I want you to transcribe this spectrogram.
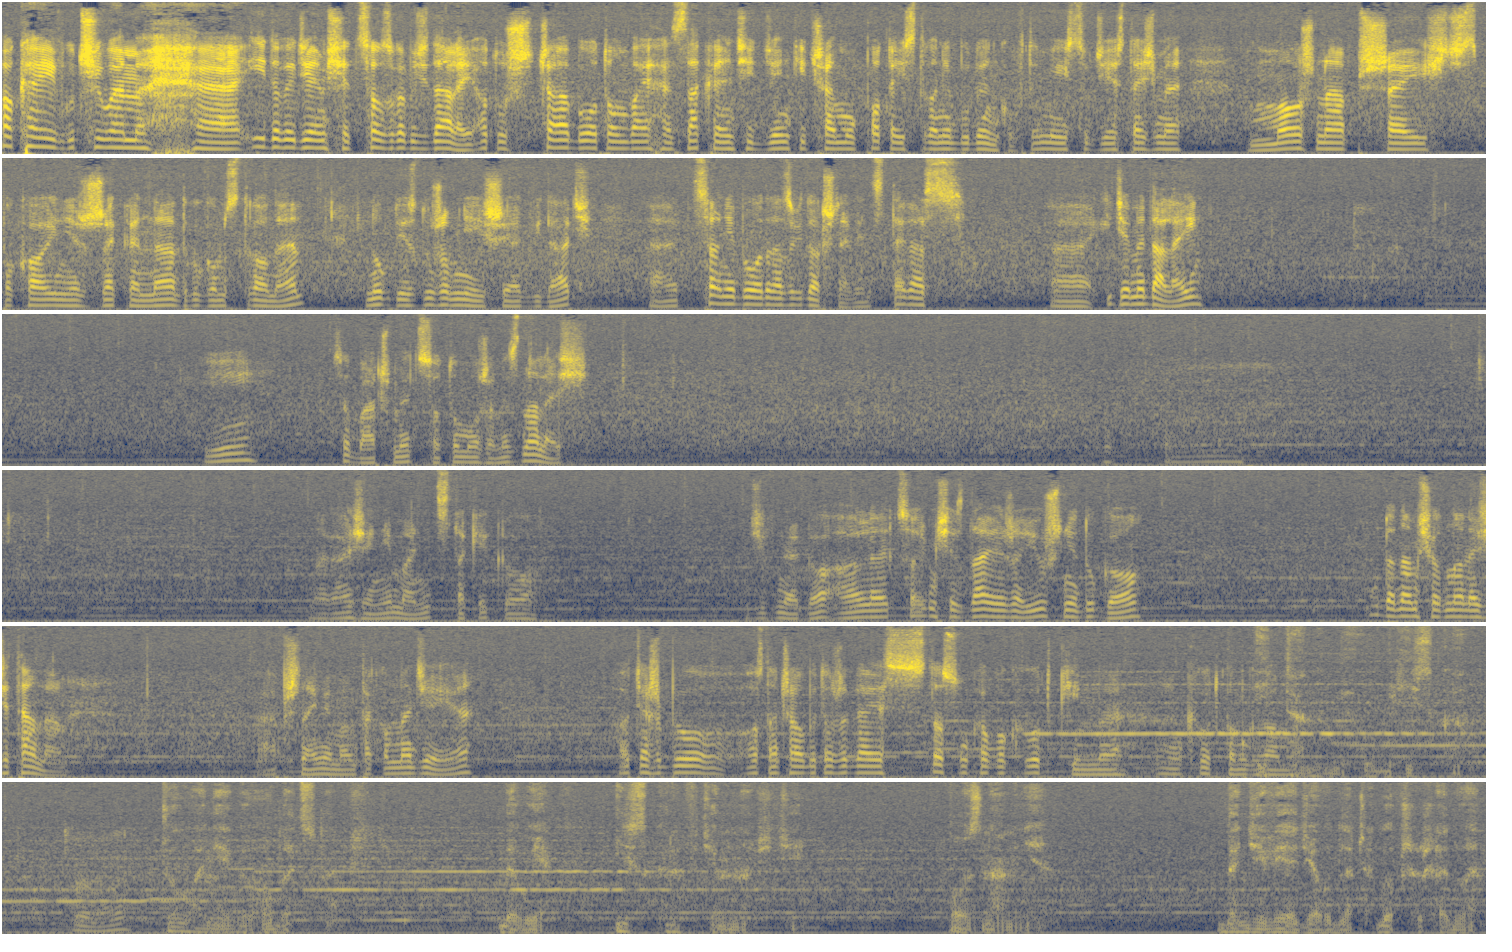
Okej, wróciłem e, i dowiedziałem się, co zrobić dalej. Otóż trzeba było tą wajchę zakręcić, dzięki czemu po tej stronie budynku, w tym miejscu, gdzie jesteśmy, można przejść spokojnie rzekę na drugą stronę. Nurt jest dużo mniejszy, jak widać, e, co nie było od razu widoczne, więc teraz e, idziemy dalej. I zobaczmy, co tu możemy znaleźć. Na razie nie ma nic takiego dziwnego, ale coś mi się zdaje, że już niedługo uda nam się odnaleźć Etana. A przynajmniej mam taką nadzieję. Chociaż było, oznaczałoby to, że gra jest stosunkowo krótkim, e, krótką grą. Itan był blisko. Mhm. Czuła jego obecność. Był jak iskra w ciemności. Pozna mnie. Będzie wiedział, dlaczego przyszedłem.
